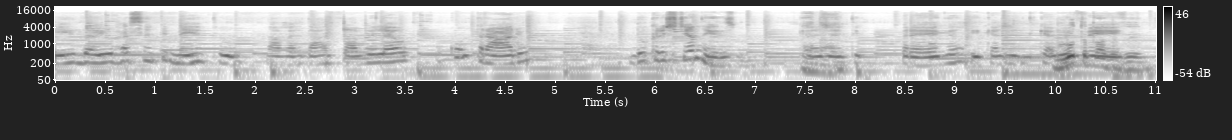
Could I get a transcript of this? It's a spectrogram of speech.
vida e o ressentimento, na verdade, Fábio, ele é o contrário do cristianismo que verdade. a gente prega e que a gente quer Luta viver. para viver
